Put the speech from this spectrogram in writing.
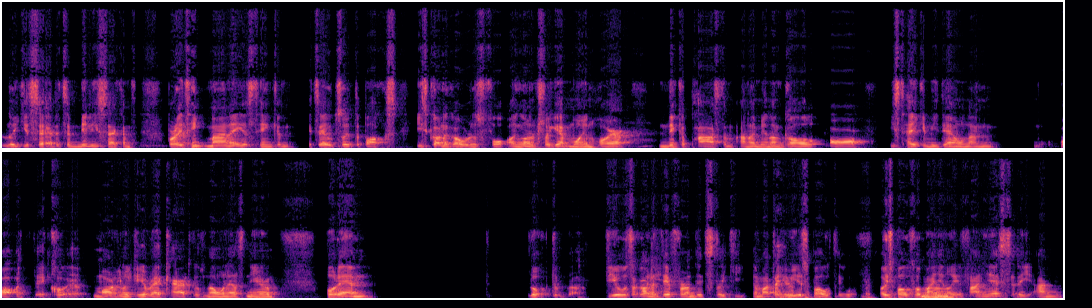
like you said, it's a millisecond. But I think Mane is thinking it's outside the box. He's going to go with his foot. I'm going to try to get mine higher, nick it past him, and I'm in on goal. Or he's taking me down, and what it could more than likely a red card because no one else near him. But um, look, the views are going to differ on this. Like no matter who you spoke to, I spoke to a Man mm-hmm. United fan yesterday, and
